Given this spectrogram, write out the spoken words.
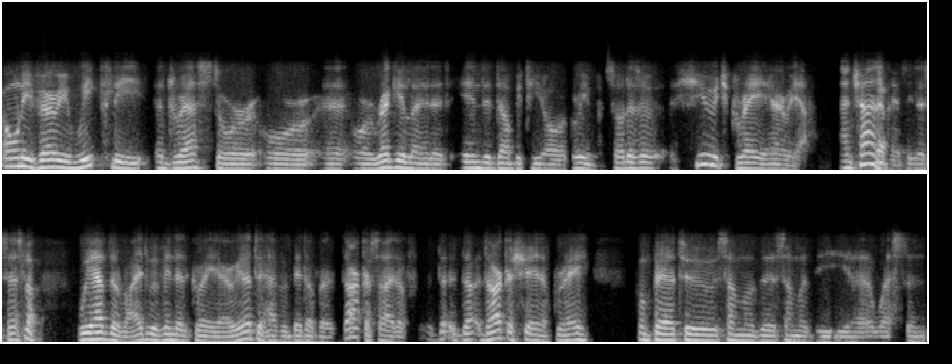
only very weakly addressed or or uh, or regulated in the WTO agreement. So there's a, huge gray area, and China yeah. basically says, look, we have the right within that gray area to have a bit of a darker side of the darker shade of gray compared to some of the some of the uh, Western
